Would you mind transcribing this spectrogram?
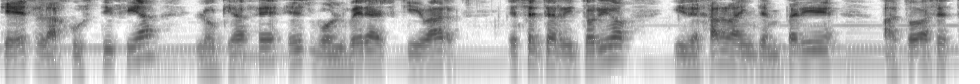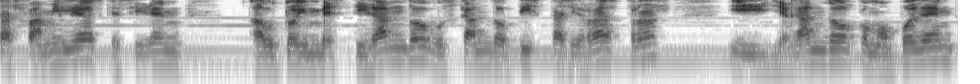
que es la justicia, lo que hace es volver a esquivar ese territorio y dejar a la intemperie a todas estas familias que siguen autoinvestigando, buscando pistas y rastros y llegando como pueden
